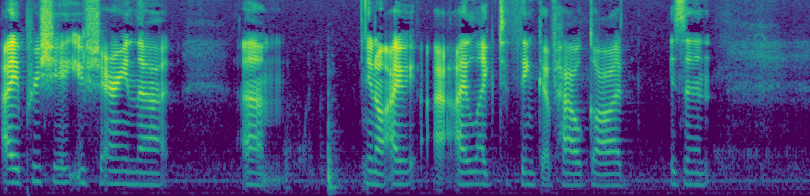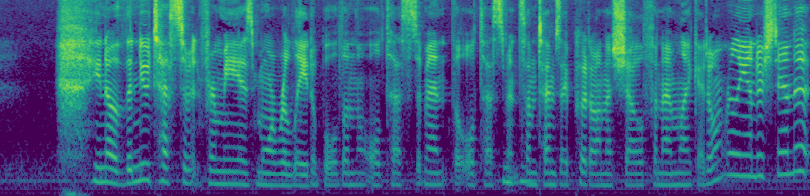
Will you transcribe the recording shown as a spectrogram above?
I appreciate you sharing that. Um, you know, I, I, I like to think of how God isn't you know, the New Testament for me is more relatable than the Old Testament. The Old Testament mm-hmm. sometimes I put on a shelf and I'm like, I don't really understand it.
